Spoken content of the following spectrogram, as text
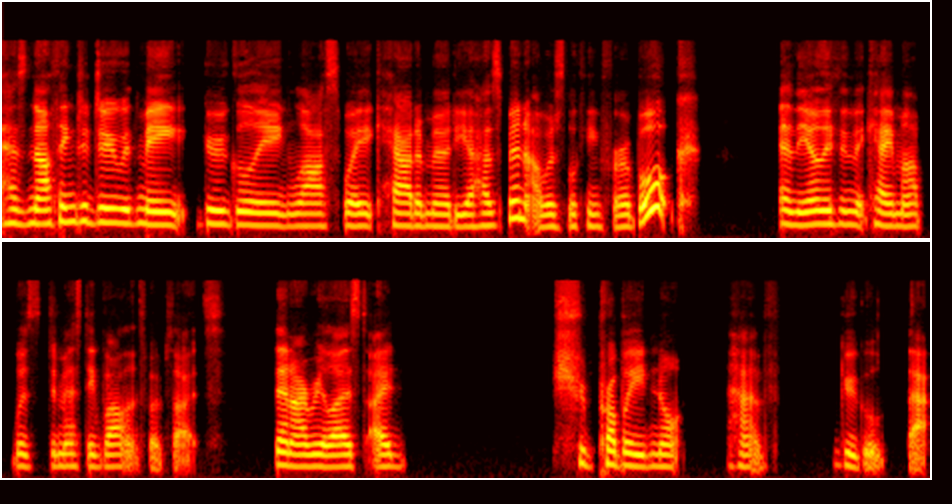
has nothing to do with me Googling last week how to murder your husband. I was looking for a book, and the only thing that came up was domestic violence websites. Then I realized I should probably not have Googled that.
